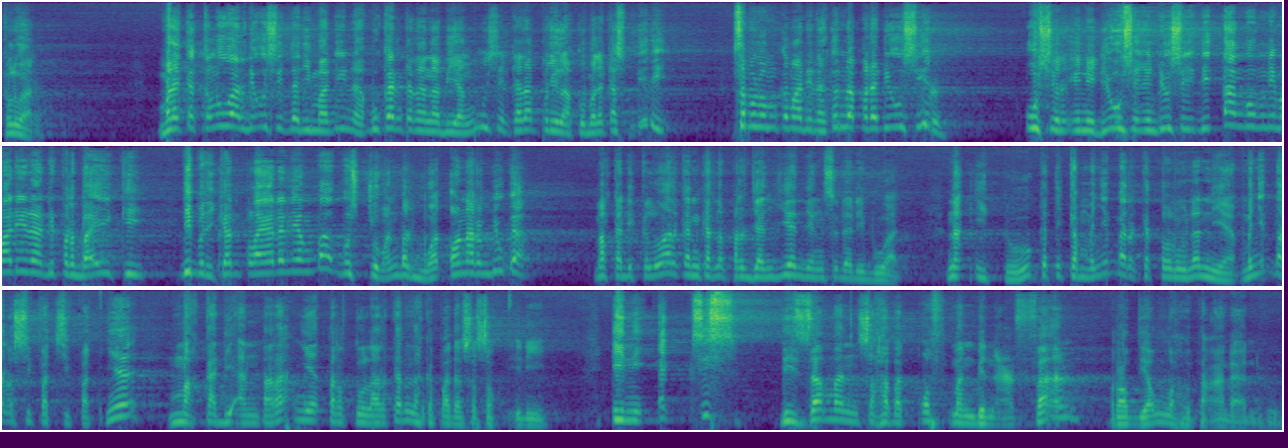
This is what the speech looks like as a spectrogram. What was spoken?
keluar. Mereka keluar diusir dari Madinah. Bukan karena Nabi yang usir. Karena perilaku mereka sendiri. Sebelum ke Madinah itu tidak pada diusir. Usir ini, diusir ini, diusir, ditanggung di Madinah, diperbaiki, diberikan pelayanan yang bagus, cuman berbuat onar juga. Maka dikeluarkan karena perjanjian yang sudah dibuat. Nah itu ketika menyebar keturunannya, menyebar sifat-sifatnya, maka di antaranya tertularkanlah kepada sosok ini. Ini eksis di zaman sahabat Uthman bin Affan radhiyallahu taala anhu.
